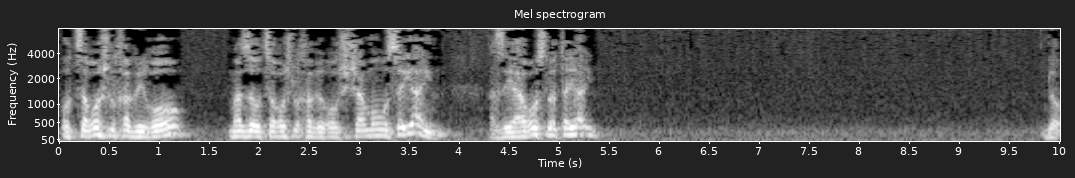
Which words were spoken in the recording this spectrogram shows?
אוצרו של חברו, מה זה אוצרו של חברו? ששם הוא עושה יין, אז זה יהרוס לו את היין. לא.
